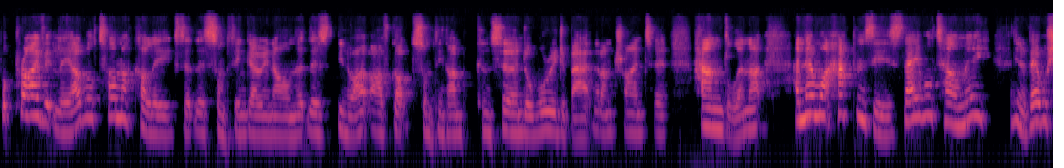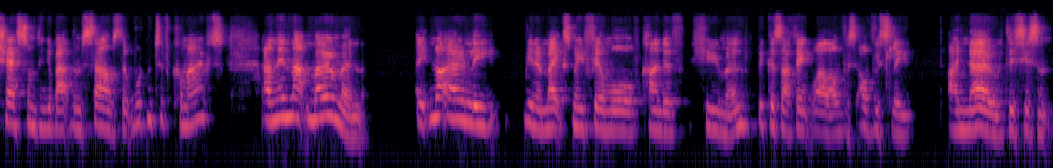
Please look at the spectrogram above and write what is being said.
But privately i will tell my colleagues that there's something going on that there's you know I, have got something i'm concerned or worried about that i'm trying to handle. And i and then what happens is they will tell me you know they will share something about themselves that wouldn't have come out. And in that moment it not only you know makes me feel more kind of human because I think well obviously, obviously I know this isn't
